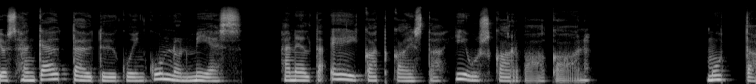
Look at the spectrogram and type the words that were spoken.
jos hän käyttäytyy kuin kunnon mies, häneltä ei katkaista hiuskarvaakaan. Mutta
